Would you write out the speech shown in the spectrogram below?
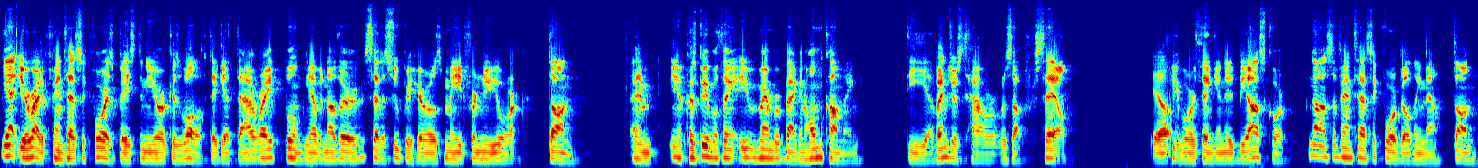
Yeah, you're right. Fantastic Four is based in New York as well. If they get that right, boom, you have another set of superheroes made for New York. Done. And you know, because people think, you remember back in Homecoming, the Avengers Tower was up for sale. Yep. people were thinking it'd be Oscorp. No, it's a Fantastic Four building now. Done.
